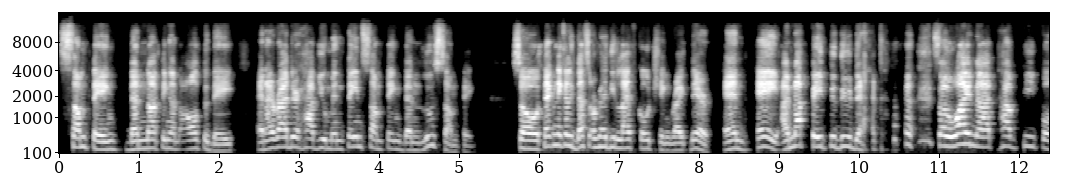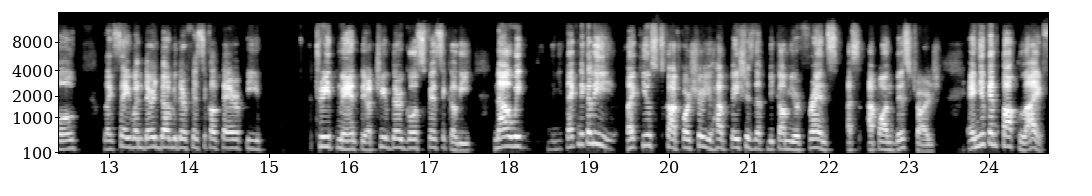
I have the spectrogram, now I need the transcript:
something than nothing at all today. And I'd rather have you maintain something than lose something. So technically, that's already life coaching right there. And hey, I'm not paid to do that. so why not have people, like say when they're done with their physical therapy treatment, they achieve their goals physically. Now we technically, like you, Scott, for sure, you have patients that become your friends as upon discharge, and you can talk life,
